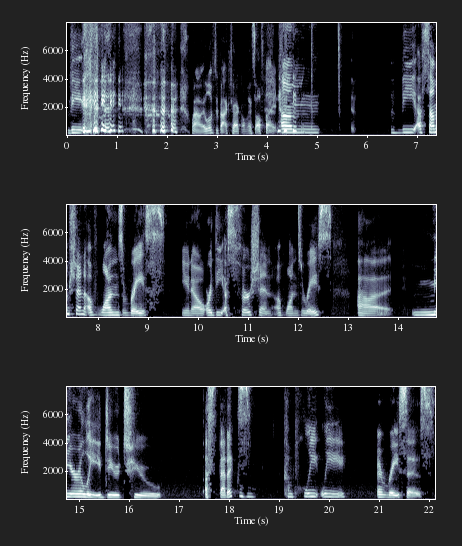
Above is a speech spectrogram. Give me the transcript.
The Wow, I love to backtrack on myself. Fine. um the assumption of one's race you know or the assertion of one's race uh merely due to esthetics Mhm. Completely erases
